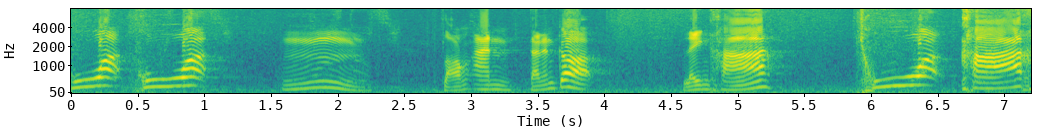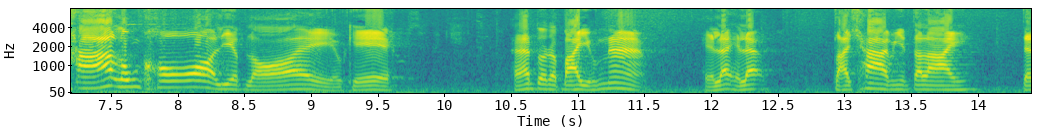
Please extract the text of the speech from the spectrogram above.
พัวพัวอืมสองอันจากนั้นก็เล็งขาชัวขาขาลงคอเรียบร้อยโอเคทางด้านตัวต่อไปอยู่ข้างหน้า เห็นแล้วเห็นแล้วซาชามีอันตราย แต่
